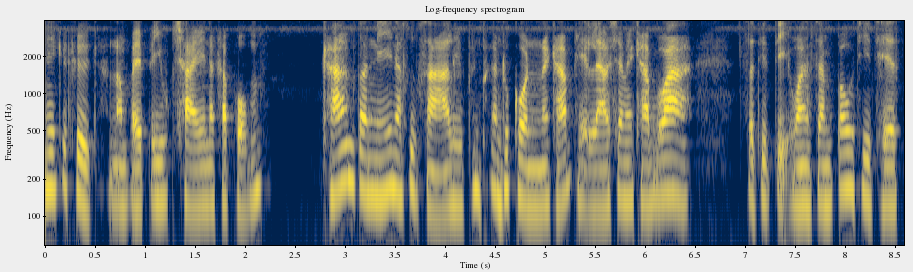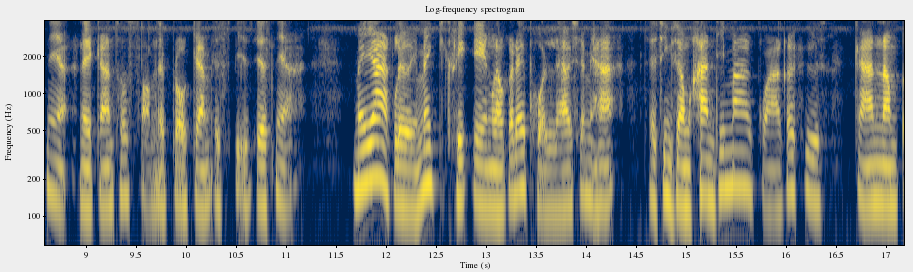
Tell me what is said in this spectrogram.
นี่ก็คือการนำไปประยุกต์ใช้นะครับผมครับตอนนี้นักศึกษาหรือเพื่อนๆทุกคนนะครับ เห็นแล้วใช่ไหมครับว่าสถิติ one sample t test เนี่ยในการทดสอบในโปรแกรม SPSS เนี่ยไม่ยากเลยไม่กี่คลิกเองเราก็ได้ผลแล้วใช่ไหมฮะแต่สิ่งสำคัญที่มากกว่าก็คือการนำไป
